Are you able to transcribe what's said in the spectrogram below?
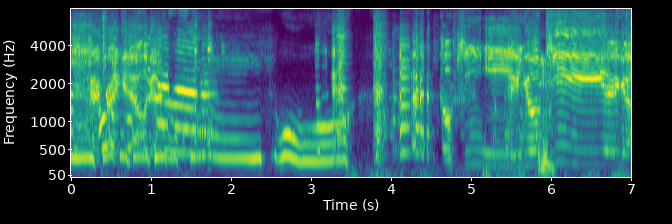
Here, try to get out. Look at her. Oh. Okay. There you go, Key. There you go.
